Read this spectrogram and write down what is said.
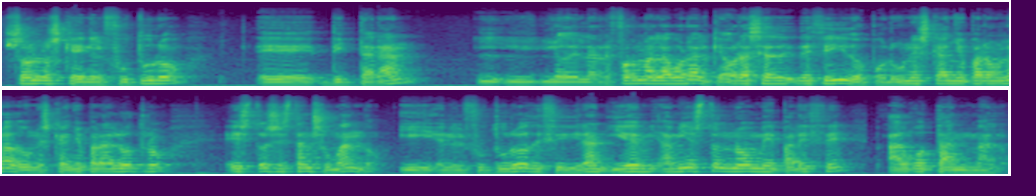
son los que en el futuro eh, dictarán lo de la reforma laboral, que ahora se ha decidido por un escaño para un lado, un escaño para el otro, estos están sumando y en el futuro decidirán. Y a mí esto no me parece algo tan malo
